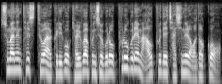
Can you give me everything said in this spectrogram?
수많은 테스트와 그리고 결과 분석으로 프로그램 아웃풋에 자신을 얻었고,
